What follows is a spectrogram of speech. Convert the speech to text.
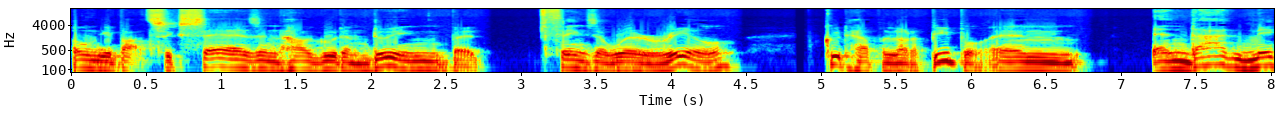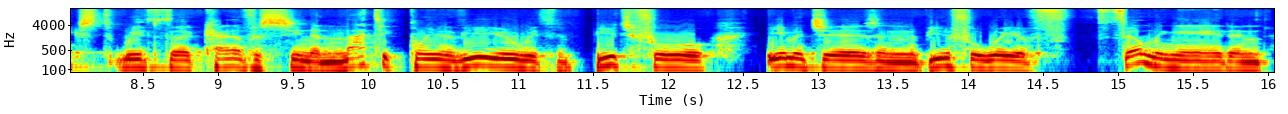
only about success and how good I'm doing, but things that were real could help a lot of people. And and that mixed with a kind of a cinematic point of view with beautiful images and a beautiful way of filming it and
